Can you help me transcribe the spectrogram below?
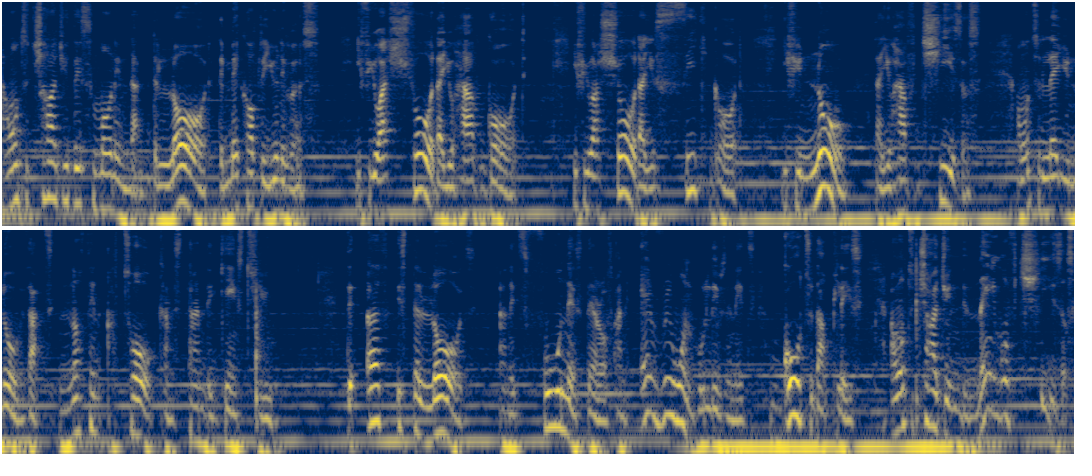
I want to charge you this morning that the Lord, the maker of the universe, if you are sure that you have God, if you are sure that you seek God, if you know that you have Jesus, I want to let you know that nothing at all can stand against you. The earth is the Lord's and its fullness thereof, and everyone who lives in it. Go to that place. I want to charge you in the name of Jesus.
